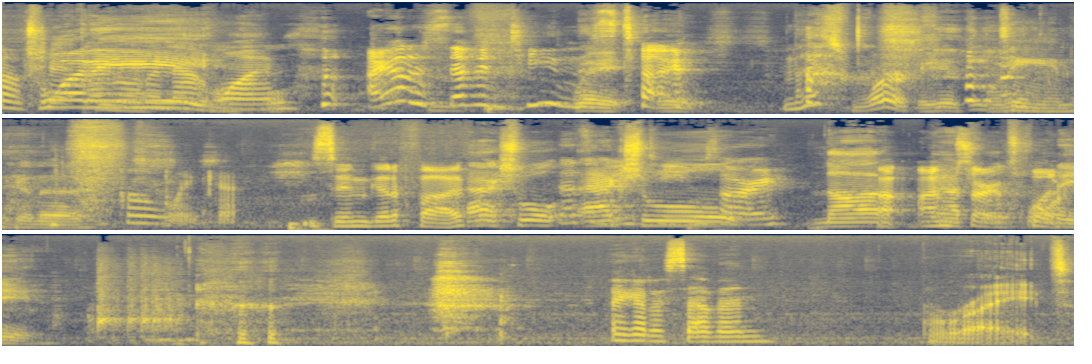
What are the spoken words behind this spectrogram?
Oh shit! I rolled a nat one. I got a 17 this time. Nice work. 18. Oh my god. Zin got a five. Actual, That's an 18, actual, sorry. not. Uh, I'm natural sorry, it's four. 20. I got a seven. Right.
